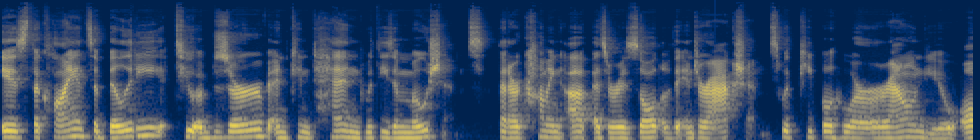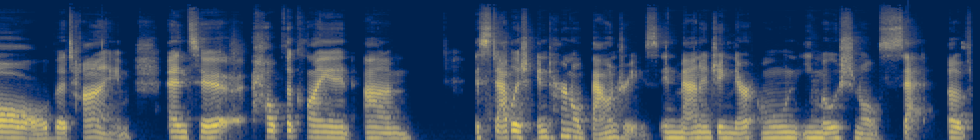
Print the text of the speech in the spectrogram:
is the client's ability to observe and contend with these emotions that are coming up as a result of the interactions with people who are around you all the time and to help the client um, establish internal boundaries in managing their own emotional set of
